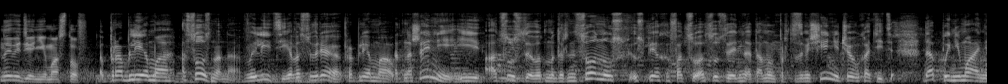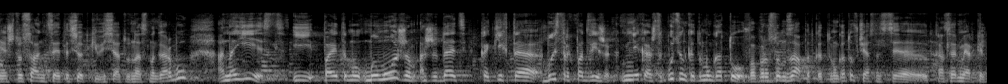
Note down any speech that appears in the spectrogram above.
наведение мостов. Проблема осознанна в элите, я вас уверяю. Проблема отношений и отсутствие вот модернизационных успехов, отсутствие, там, импортозамещения, что вы хотите. Да, понимание, что санкции это все-таки висят у нас на горбу, она есть. И поэтому мы можем ожидать каких-то быстрых подвижек. Мне кажется, Путин к этому готов. Вопрос в том, Запад к этому готов, в частности, канцлер Меркель.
